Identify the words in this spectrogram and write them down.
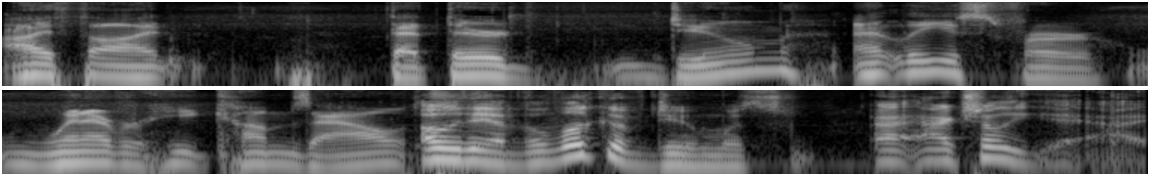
I thought that their doom, at least for whenever he comes out. Oh yeah, the look of Doom was uh, actually. Uh,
